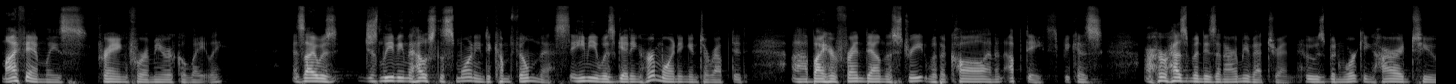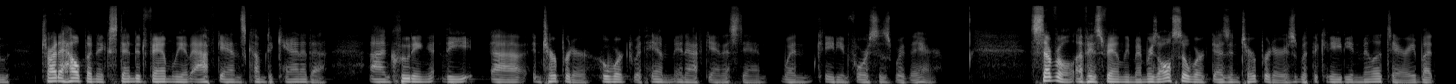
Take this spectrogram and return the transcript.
My family's praying for a miracle lately. As I was just leaving the house this morning to come film this, Amy was getting her morning interrupted uh, by her friend down the street with a call and an update because her husband is an Army veteran who's been working hard to try to help an extended family of Afghans come to Canada, uh, including the uh, interpreter who worked with him in Afghanistan when Canadian forces were there. Several of his family members also worked as interpreters with the Canadian military, but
